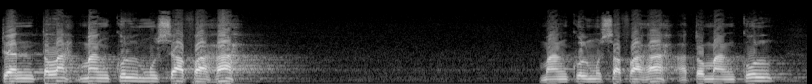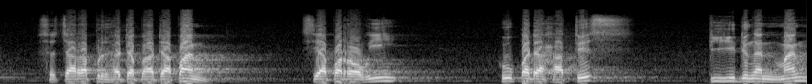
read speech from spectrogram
dan telah mangkul musafahah mangkul musafahah atau mangkul secara berhadap-hadapan. Siapa rawi hu pada hadis bihi dengan man.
